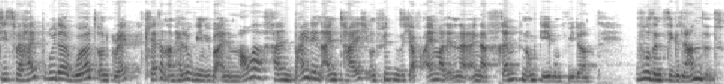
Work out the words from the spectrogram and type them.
Die zwei Halbbrüder Word und Greg klettern an Halloween über eine Mauer, fallen beide in einen Teich und finden sich auf einmal in einer fremden Umgebung wieder. Wo sind sie gelandet?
